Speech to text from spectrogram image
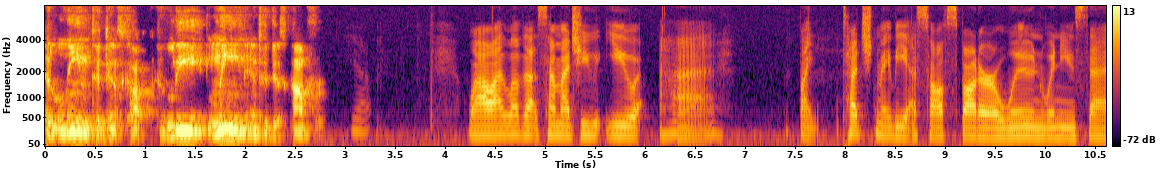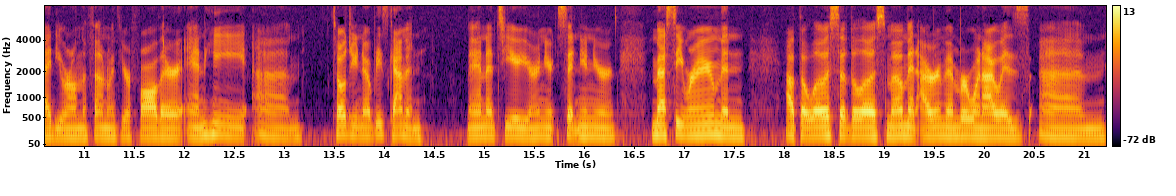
To lean to discomfort, to lead, lean into discomfort. Wow, I love that so much. You you uh, like touched maybe a soft spot or a wound when you said you were on the phone with your father and he um, told you nobody's coming. Man, it's you. You're in your sitting in your messy room and at the lowest of the lowest moment. I remember when I was um,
